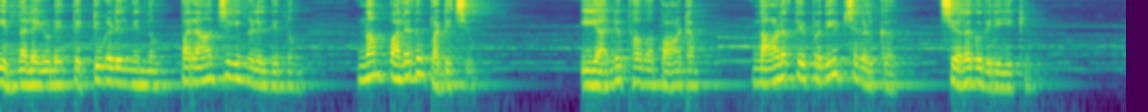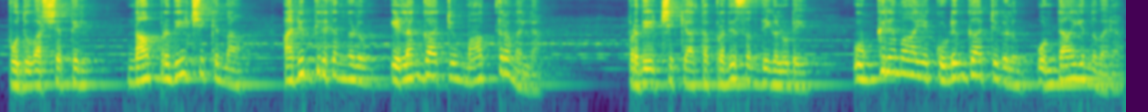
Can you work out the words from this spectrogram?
ഇന്നലെയുടെ തെറ്റുകളിൽ നിന്നും പരാജയങ്ങളിൽ നിന്നും നാം പലതും പഠിച്ചു. ഈ അനുഭവ പാഠം നാളത്തെ പ്രതീക്ഷകൾക്ക് ചിറകു വിരിയിക്കും പുതുവർഷത്തിൽ നാം പ്രതീക്ഷിക്കുന്ന അനുഗ്രഹങ്ങളും ഇളങ്കാറ്റും മാത്രമല്ല. പ്രതീക്ഷിക്കാത്ത പ്രതിസന്ധികളുടെ ഉഗ്രമായ കൊടുങ്കാറ്റുകളും ഉണ്ടായെന്ന് വരാം.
